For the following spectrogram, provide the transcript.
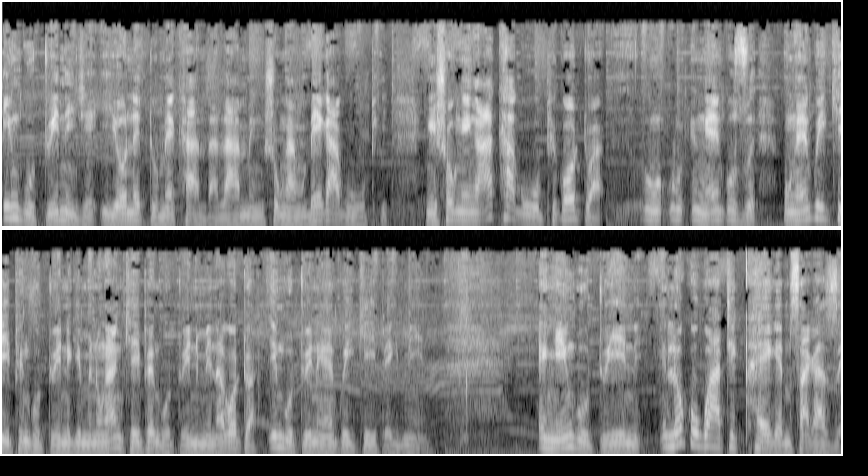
Ingudwini nje iyona edume ekhanda lami ngisho ngangibeka kuphi. Ngisho ngingakha kuphi kodwa ngeke uzwe ungeke uyikhiphe ingudwini kimi ungangikhipha engudwini mina kodwa ingudwini ngeke uyikhiphe kimina. Engingudwini lokhu kwathi qheke emsakazi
